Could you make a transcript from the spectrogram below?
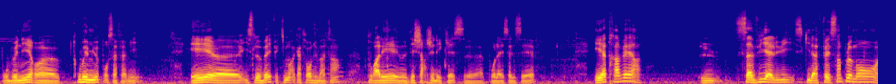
pour venir euh, trouver mieux pour sa famille. Et il se levait effectivement à 4 h du matin pour aller décharger des caisses pour la SNCF. Et à travers sa vie à lui, ce qu'il a fait simplement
